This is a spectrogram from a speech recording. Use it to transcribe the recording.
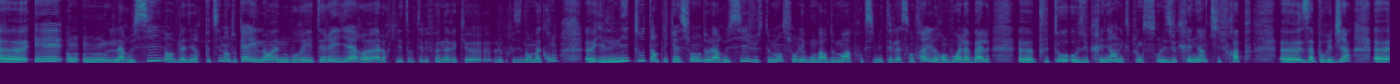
Et la Russie, Vladimir Poutine en tout cas, il l'a à nouveau réitéré hier, alors qu'il était au téléphone avec le président Macron, nie toute implication de la Russie justement sur les bombardements à proximité de la centrale. Il renvoie la balle euh, plutôt aux Ukrainiens en expliquant que ce sont les Ukrainiens qui frappent euh, Zaporizhia. Euh,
